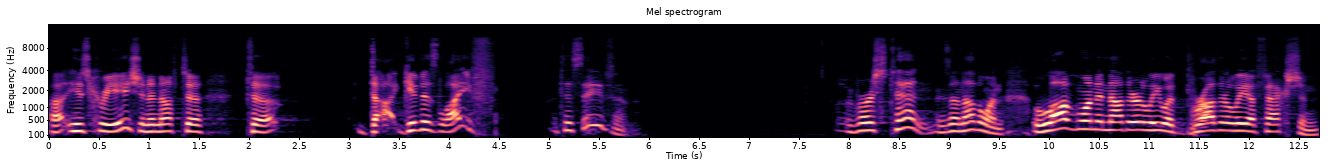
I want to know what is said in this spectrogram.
uh, his creation enough to, to die, give his life to save them. Verse 10 is another one. Love one anotherly with brotherly affection.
